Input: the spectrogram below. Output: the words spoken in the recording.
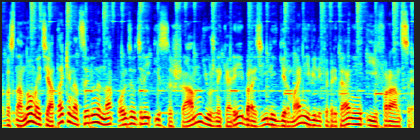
В основном эти атаки нацелены на пользователей из США, Южной Кореи, Бразилии, Германии, Великобритании и Франции.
